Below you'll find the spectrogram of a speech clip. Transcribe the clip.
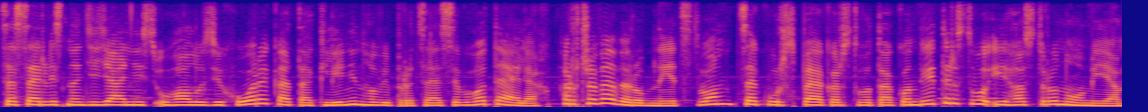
це сервісна діяльність у галузі хорика та клінінгові процеси в готелях, харчове виробництво, це курс пекарство та кондитерство і гастрономія.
